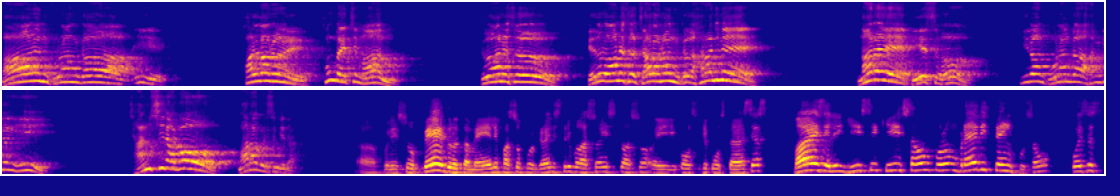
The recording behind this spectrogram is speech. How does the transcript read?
많은 고난과 이 환란을 통과했지만 그 안에서 베드로 안에서 자라는 그 하나님의 나라에 비해서 이러한 고난과 환경이 잠시라고 말하고 있습니다. Ah, por isso, Pedro também, ele passou por grandes tribulações situações, e circunstâncias, mas ele disse que são por um breve tempo, são coisas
